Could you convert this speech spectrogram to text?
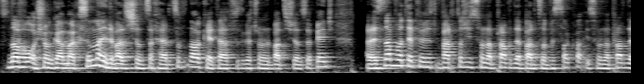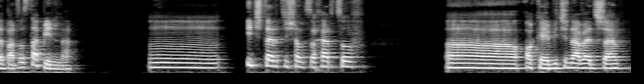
znowu osiąga maksymalnie 2000 Hz, no okay, teraz przeskoczymy na 2005, ale znowu te wartości są naprawdę bardzo wysoko i są naprawdę bardzo stabilne. Mm, I 4000 Hz, E, Okej, widzicie nawet, że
